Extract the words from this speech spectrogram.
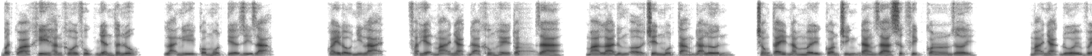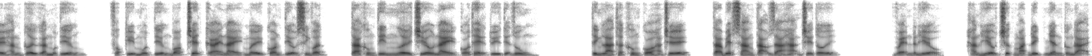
Bất quá khi hắn khôi phục nhân thân lúc, lại nghĩ có một tia dị dạng. Quay đầu nhìn lại, phát hiện mã nhạc đã không hề toát ra, mà là đứng ở trên một tảng đá lớn, trong tay nắm mấy con chính đang ra sức phịch con rơi. Mã nhạc đối về hắn cười gần một tiếng, phốc kỳ một tiếng bóp chết cái này mấy con tiểu sinh vật, ta không tin ngươi chiêu này có thể tùy tiện dùng. Tính là thật không có hạn chế, ta biết sáng tạo ra hạn chế tới. Vẹn đần hiểu, hắn hiểu trước mắt địch nhân cường đại,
